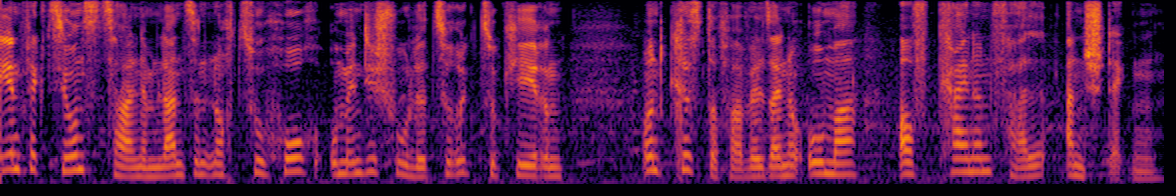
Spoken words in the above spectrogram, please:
Die Infektionszahlen im Land sind noch zu hoch, um in die Schule zurückzukehren. Und Christopher will seine Oma auf keinen Fall anstecken.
